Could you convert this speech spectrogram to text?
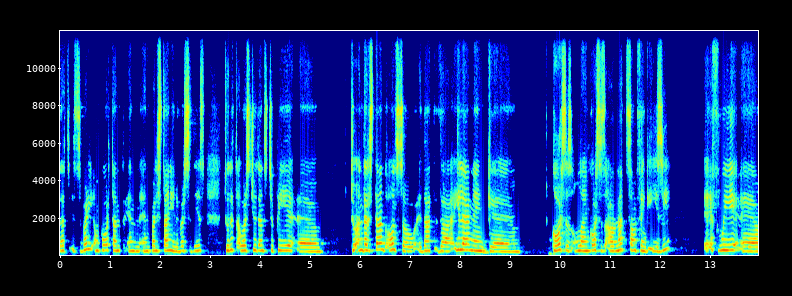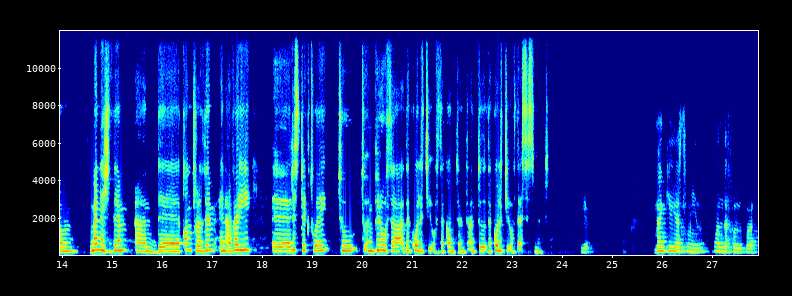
that it's very important in, in Palestinian universities to let our students to be um, to understand also that the e-learning uh, courses, online courses are not something easy. If we um, manage them and uh, control them in a very uh, restrict way, to, to improve the, the quality of the content and to the quality of the assessment. Yeah. Thank you, Yasmin. Wonderful, but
